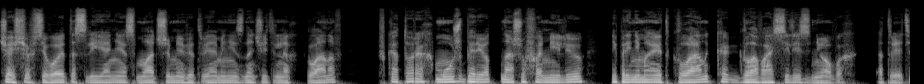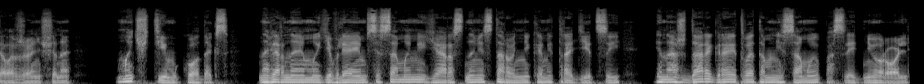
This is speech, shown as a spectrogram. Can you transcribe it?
Чаще всего это слияние с младшими ветвями незначительных кланов, в которых муж берет нашу фамилию и принимает клан как глава Селезнёвых», — ответила женщина. «Мы чтим кодекс. Наверное, мы являемся самыми яростными сторонниками традиций, и наш дар играет в этом не самую последнюю роль»,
